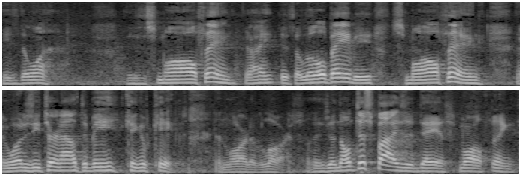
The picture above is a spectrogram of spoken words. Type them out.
He's the one. He's a small thing, right? It's a little baby, small thing. And what does he turn out to be? King of kings and Lord of lords. he said, don't despise the day of small things.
